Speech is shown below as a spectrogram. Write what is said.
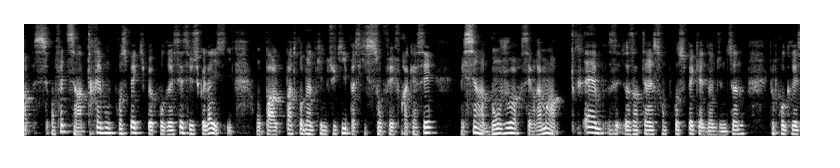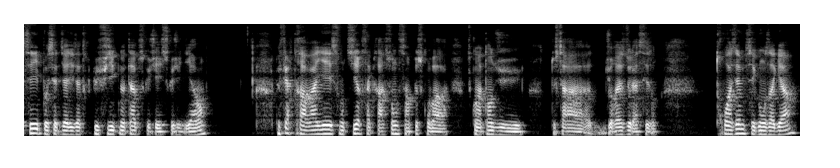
en fait, c'est un très bon prospect qui peut progresser. C'est juste que là, on parle pas trop bien de Kentucky parce qu'ils se sont fait fracasser, mais c'est un bon joueur. C'est vraiment un très intéressant prospect, Keldon Johnson. Il peut progresser, il possède déjà des attributs physiques notables, ce que j'ai, ce que j'ai dit avant. Le faire travailler son tir, sa création, c'est un peu ce qu'on va, ce qu'on attend du, de du reste de la saison. Troisième, c'est Gonzaga.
